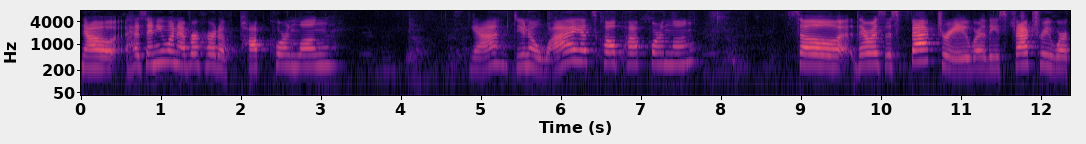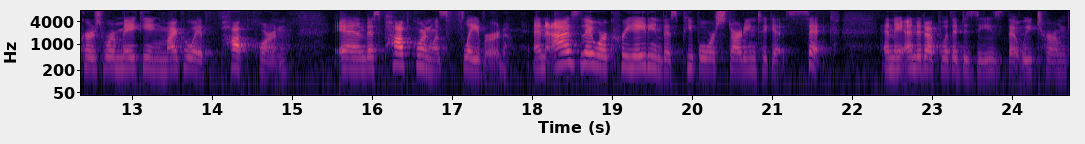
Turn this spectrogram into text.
Now, has anyone ever heard of popcorn lung? Yeah? Do you know why it's called popcorn lung? So there was this factory where these factory workers were making microwave popcorn, and this popcorn was flavored. And as they were creating this, people were starting to get sick, and they ended up with a disease that we termed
